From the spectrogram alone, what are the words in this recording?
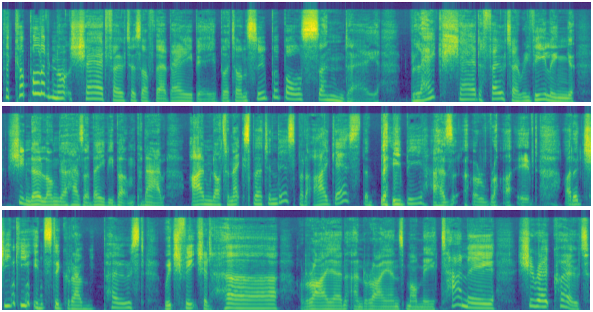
The couple have not shared photos of their baby, but on Super Bowl Sunday, Blake shared a photo revealing she no longer has a baby bump. Now, I'm not an expert in this, but I guess the baby has arrived on a cheeky Instagram post which featured her, Ryan, and Ryan's mommy, Tammy. She wrote, quote,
